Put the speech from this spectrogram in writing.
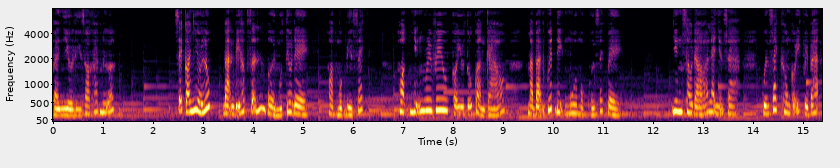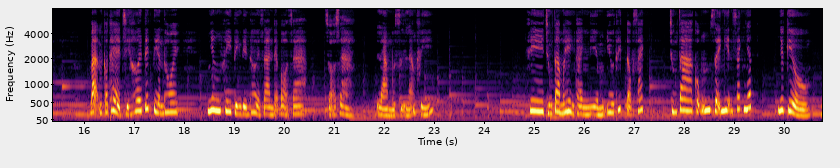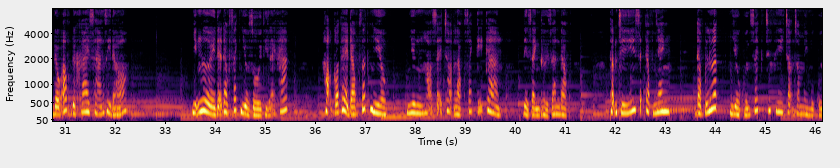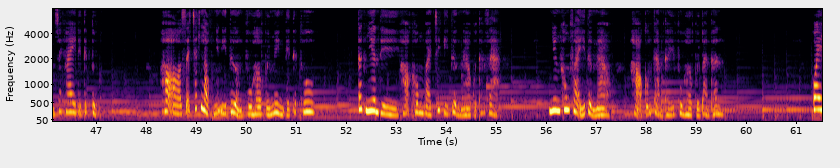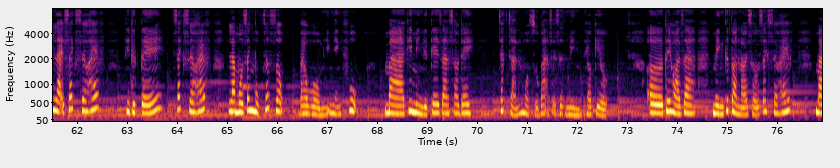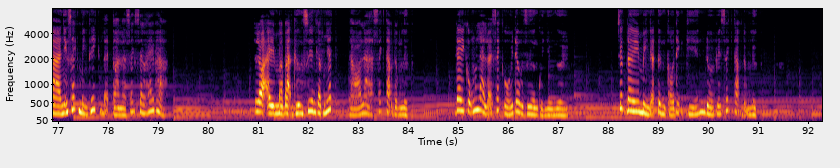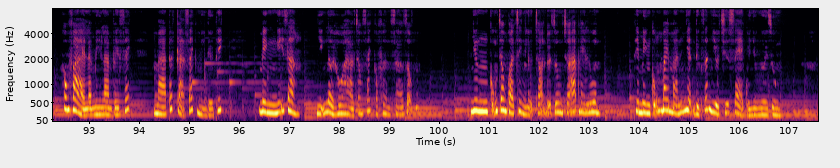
và nhiều lý do khác nữa. Sẽ có nhiều lúc bạn bị hấp dẫn bởi một tiêu đề hoặc một bìa sách hoặc những review có yếu tố quảng cáo mà bạn quyết định mua một cuốn sách về. Nhưng sau đó lại nhận ra cuốn sách không có ích với bạn. Bạn có thể chỉ hơi tiếc tiền thôi, nhưng khi tính đến thời gian đã bỏ ra, rõ ràng là một sự lãng phí. Khi chúng ta mới hình thành niềm yêu thích đọc sách, chúng ta cũng dễ nghiện sách nhất, như kiểu đầu óc được khai sáng gì đó. Những người đã đọc sách nhiều rồi thì lại khác. Họ có thể đọc rất nhiều, nhưng họ sẽ chọn lọc sách kỹ càng để dành thời gian đọc. Thậm chí sẽ đọc nhanh, đọc lướt nhiều cuốn sách trước khi chọn cho mình một cuốn sách hay để tiếp tục. Họ sẽ chất lọc những ý tưởng phù hợp với mình để tiếp thu. Tất nhiên thì họ không bài trích ý tưởng nào của tác giả. Nhưng không phải ý tưởng nào họ cũng cảm thấy phù hợp với bản thân. Quay lại sách self-help thì thực tế sách self-help là một danh mục rất rộng, bao gồm những nhánh phụ mà khi mình liệt kê ra sau đây chắc chắn một số bạn sẽ giật mình theo kiểu Ờ thế hóa ra mình cứ toàn nói xấu sách self-help, mà những sách mình thích lại toàn là sách self-help hả? Loại mà bạn thường xuyên gặp nhất đó là sách tạo động lực. Đây cũng là loại sách gối đầu giường của nhiều người. Trước đây mình đã từng có định kiến đối với sách tạo động lực. Không phải là mình làm về sách mà tất cả sách mình đều thích. Mình nghĩ rằng những lời hô hào trong sách có phần sáo rỗng. Nhưng cũng trong quá trình lựa chọn nội dung cho app nghe luôn, thì mình cũng may mắn nhận được rất nhiều chia sẻ của nhiều người dùng.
